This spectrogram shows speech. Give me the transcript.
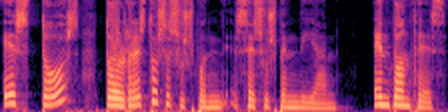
estos, todo el resto se, se suspendían. Entonces,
